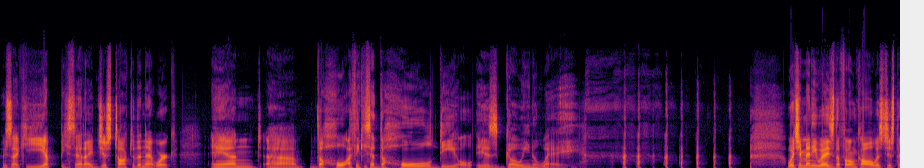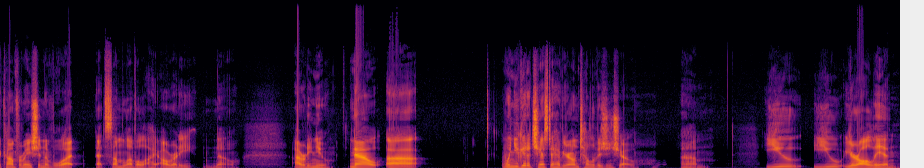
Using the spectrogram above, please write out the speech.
who's like, "Yep," he said, "I just talked to the network and uh, the whole I think he said the whole deal is going away." Which in many ways the phone call was just the confirmation of what at some level I already know. I already knew. Now, uh, when you get a chance to have your own television show, um, you you you're all in.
